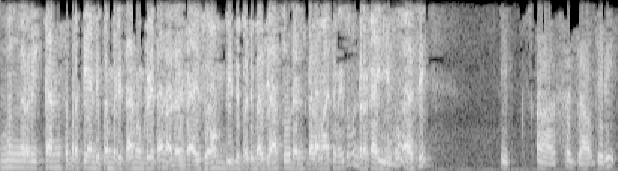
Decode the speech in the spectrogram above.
mengerikan seperti yang di pemberitaan-pemberitaan ada yang kayak zombie tiba-tiba jatuh dan segala macam itu benar kayak Hmm. gitu nggak sih? It, eh, sejauh jadi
